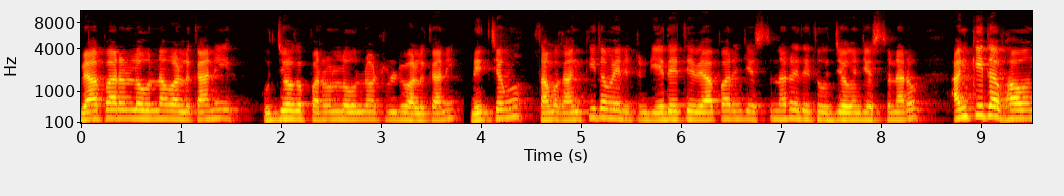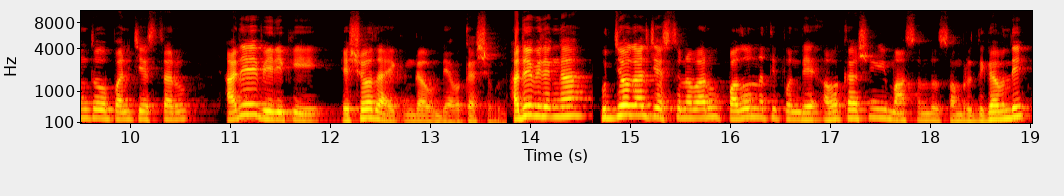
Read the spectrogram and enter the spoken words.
వ్యాపారంలో ఉన్న వాళ్ళు కానీ ఉద్యోగ పరంలో ఉన్నటువంటి వాళ్ళు కానీ నిత్యము తమకు అంకితమైనటువంటి ఏదైతే వ్యాపారం చేస్తున్నారో ఏదైతే ఉద్యోగం చేస్తున్నారో అంకిత భావంతో పనిచేస్తారు. అదే వీరికి యశోదాయకంగా ఉండే అవకాశం ఉంది. అదేవిధంగా ఉద్యోగాలు చేస్తున్న వారు పదోన్నతి పొందే అవకాశం ఈ మాసంలో సమృద్ధిగా ఉంది.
